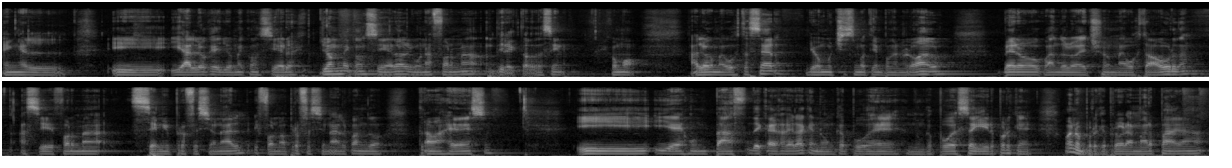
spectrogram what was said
en el, y, y, algo que yo me considero, yo me considero de alguna forma director de cine. Es como algo que me gusta hacer, llevo muchísimo tiempo que no lo hago, pero cuando lo he hecho me ha gustado burda, así de forma semiprofesional y forma profesional cuando trabajé de eso. Y, y, es un path de carrera que nunca pude, nunca pude seguir porque, bueno, porque programar paga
